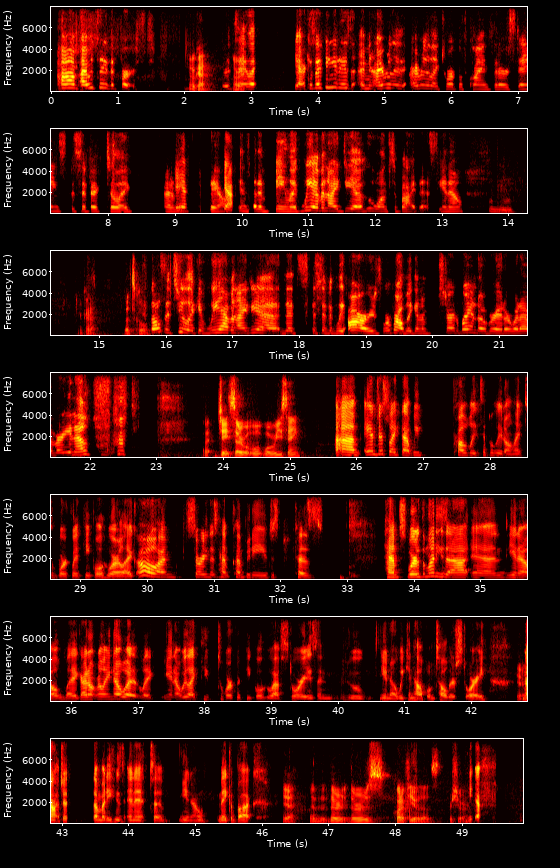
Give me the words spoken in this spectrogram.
Um i would say the first. Okay. I would All say right. like yeah because i think it is i mean i really i really like to work with clients that are staying specific to like i don't know yeah they are yeah. instead of being like we have an idea who wants to buy this you know mm-hmm. okay that's cool it's also too like if we have an idea that's specifically ours we're probably going to start a brand over it or whatever you know uh, jade sorry what, what were you saying um and just like that we probably typically don't like to work with people who are like oh i'm starting this hemp company just because hemp's where the money's at and you know like i don't really know what like you know we like pe- to work with people who have stories and who you know we can help them tell their story yeah. not just somebody who's in it to you know make a buck. Yeah there there's quite a few of those for sure. Yeah.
